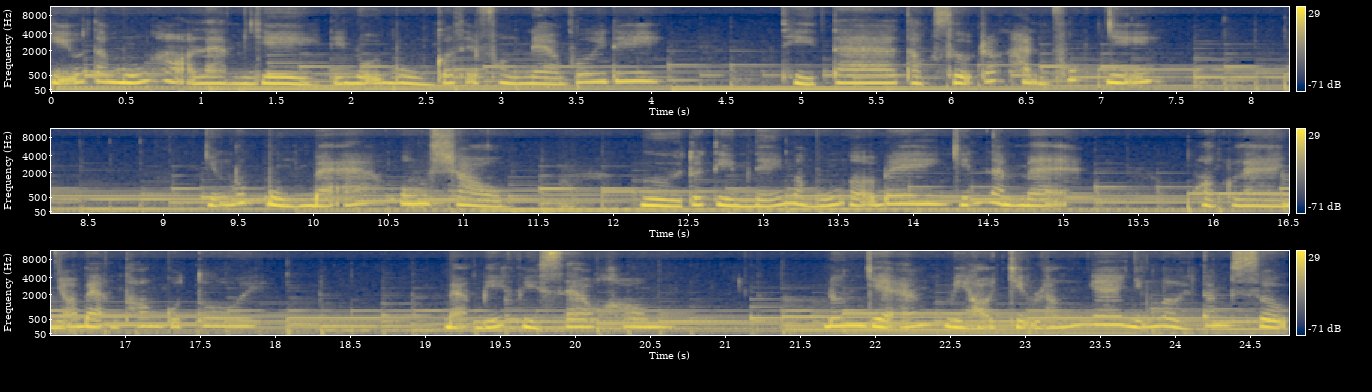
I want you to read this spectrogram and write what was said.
hiểu ta muốn họ làm gì để nỗi buồn có thể phần nào vơi đi, thì ta thật sự rất hạnh phúc nhỉ? Những lúc buồn bã, u sầu, người tôi tìm đến mà muốn ở bên chính là mẹ hoặc là nhỏ bạn thân của tôi bạn biết vì sao không? Đơn giản vì họ chịu lắng nghe những lời tâm sự,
